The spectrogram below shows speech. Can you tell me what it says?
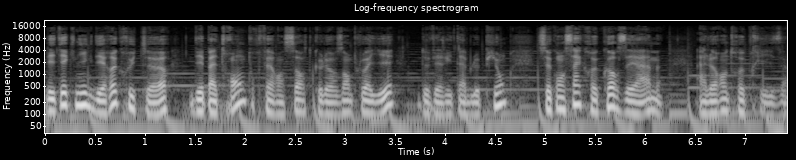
les techniques des recruteurs, des patrons pour faire en sorte que leurs employés, de véritables pions, se consacrent corps et âme à leur entreprise.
